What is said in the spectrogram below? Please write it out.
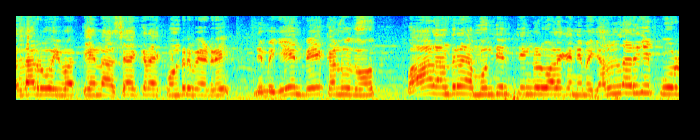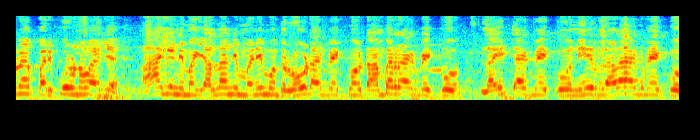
ಎಲ್ಲರೂ ಇವತ್ತೇನು ಅಸಹಾಯಕರಾಗಿ ಕೊಂಡಿರ್ಬೇಡ್ರಿ. ನಿಮಗೇನು ಬೇಕನ್ನೋದು ಭಾಳ ಅಂದ್ರೆ ಮುಂದಿನ ತಿಂಗಳ ಒಳಗೆ ನಿಮಗೆಲ್ಲರಿಗೂ ಪೂರ್ಣ ಪರಿಪೂರ್ಣವಾಗಿ ಆಗಿ ನಿಮಗೆಲ್ಲ ನಿಮ್ಮ ಮನೆ ಮುಂದೆ ರೋಡ್ ಆಗಬೇಕು, ಡಾಂಬರ್ ಆಗಬೇಕು ಲೈಟ್ ಆಗಬೇಕು, ನೀರು ಲಳ ಆಗಬೇಕು.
